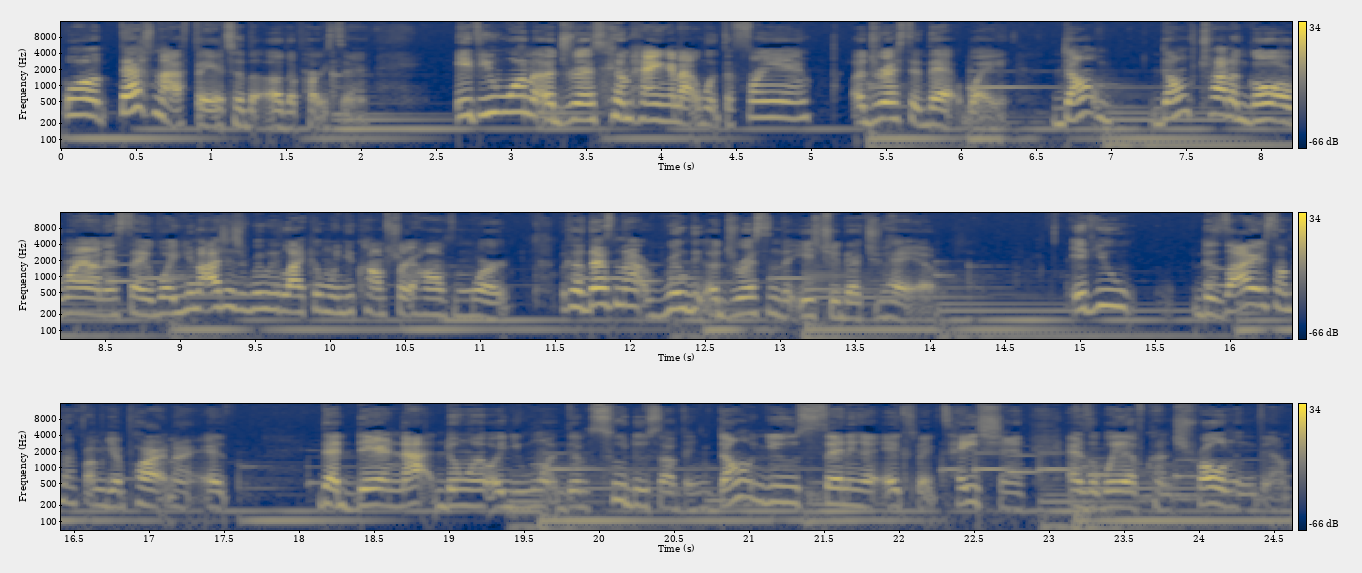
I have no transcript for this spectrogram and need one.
Well, that's not fair to the other person. If you want to address him hanging out with a friend, address it that way. Don't don't try to go around and say, "Well, you know, I just really like it when you come straight home from work." Because that's not really addressing the issue that you have. If you desire something from your partner that they're not doing or you want them to do something, don't use setting an expectation as a way of controlling them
